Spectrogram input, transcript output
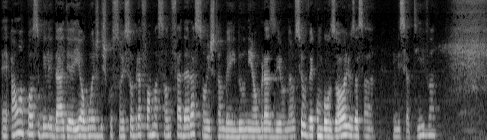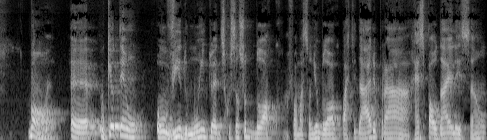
É, há uma possibilidade aí, algumas discussões sobre a formação de federações também do União Brasil. Né? O senhor vê com bons olhos essa iniciativa? Bom, é, o que eu tenho ouvido muito é discussão sobre bloco, a formação de um bloco partidário para respaldar a eleição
